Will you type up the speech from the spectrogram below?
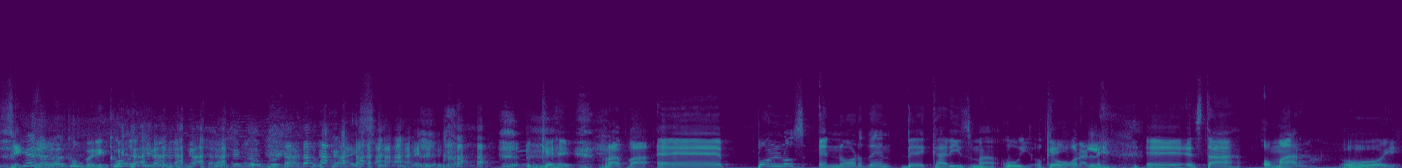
¿Sí ¿Quieres hablar con Perico? Yo, yo tengo un contacto. Ay, sí. Ok, Rafa, eh, ponlos en orden de carisma. Uy, ok. Órale. Eh, está Omar, Uy.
